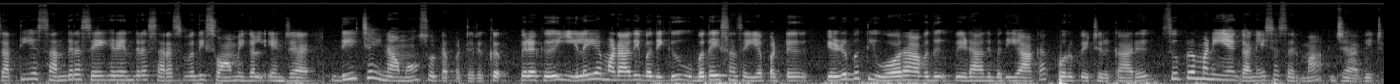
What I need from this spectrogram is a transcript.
சத்திய சந்திரசேகரேந்திர சரஸ்வதி சுவாமிகள் என்ற தீட்சை நாமம் சூட்டப்பட்டிருக்கு. பிறகு இளைய மடாதிபதிக்கு உபதேசம் செய்யப்பட்டு எழுபத்தி ஓராவது பீடாதிபதியாக பொறுப்பேற்றிருக்காரு சுப்பிரமணிய கணேச சர்மா. જાવીટ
